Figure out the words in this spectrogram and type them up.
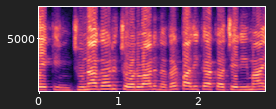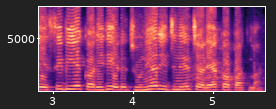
બ્રેકિંગ જુનાગઢ, ચોરવાડ નગરપાલિકા કચેરીમાં એસીબીએ કરી રેડ. જુનિયર ઇજનેર ચડ્યા કપાતમાં.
